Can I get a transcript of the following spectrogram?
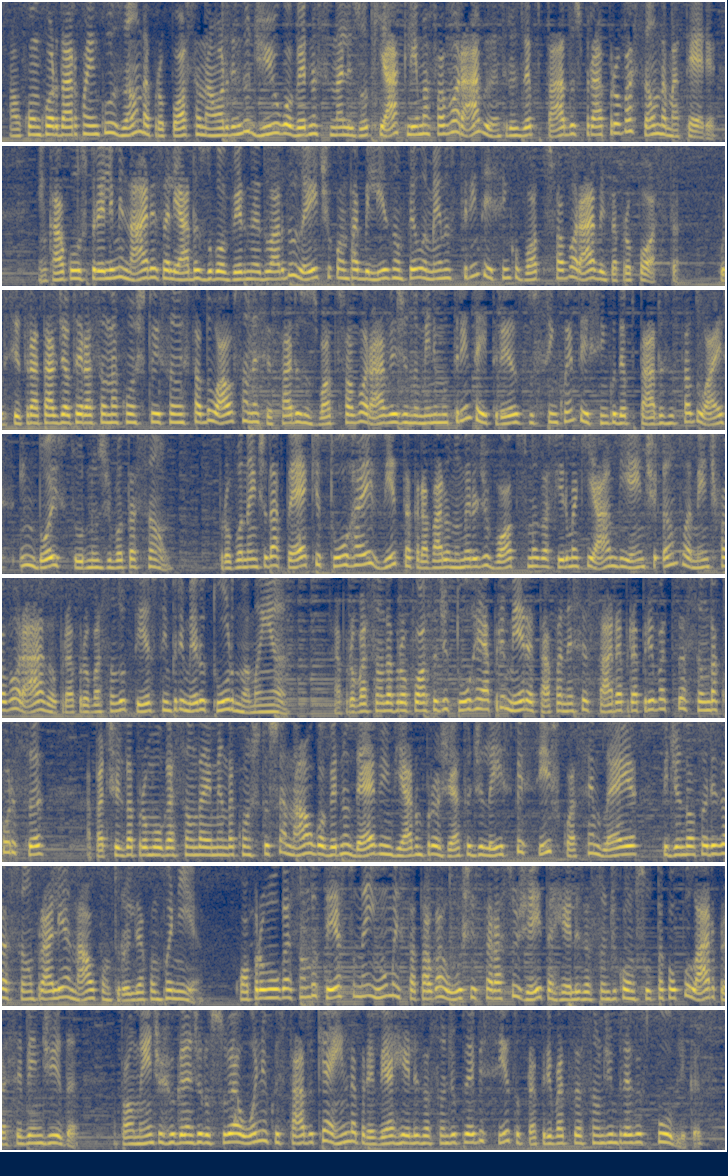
Ao concordar com a inclusão da proposta na ordem do dia, o governo sinalizou que há clima favorável entre os deputados para a aprovação da matéria. Em cálculos preliminares, aliados do governo Eduardo Leite contabilizam pelo menos 35 votos favoráveis à proposta. Por se tratar de alteração na Constituição Estadual, são necessários os votos favoráveis de no mínimo 33 dos 55 deputados estaduais em dois turnos de votação. Proponente da PEC, Turra evita cravar o número de votos, mas afirma que há ambiente amplamente favorável para aprovação do texto em primeiro turno amanhã. A aprovação da proposta de Turra é a primeira etapa necessária para a privatização da Corsã. A partir da promulgação da emenda constitucional, o governo deve enviar um projeto de lei específico à Assembleia, pedindo autorização para alienar o controle da companhia. Com a promulgação do texto, nenhuma estatal gaúcha estará sujeita à realização de consulta popular para ser vendida. Atualmente, o Rio Grande do Sul é o único estado que ainda prevê a realização de plebiscito para a privatização de empresas públicas.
